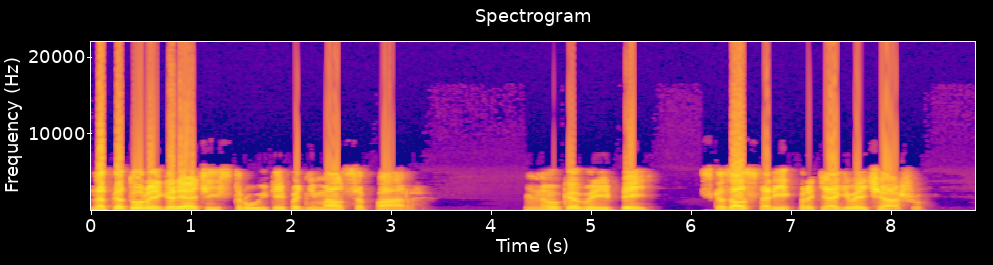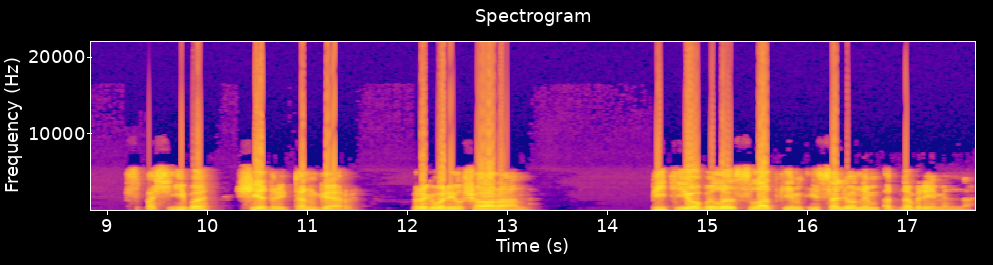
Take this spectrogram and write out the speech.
над которой горячей струйкой поднимался пар. «Ну-ка, выпей», — сказал старик, протягивая чашу. «Спасибо, щедрый тангар», — проговорил Шааран. Питье было сладким и соленым одновременно.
